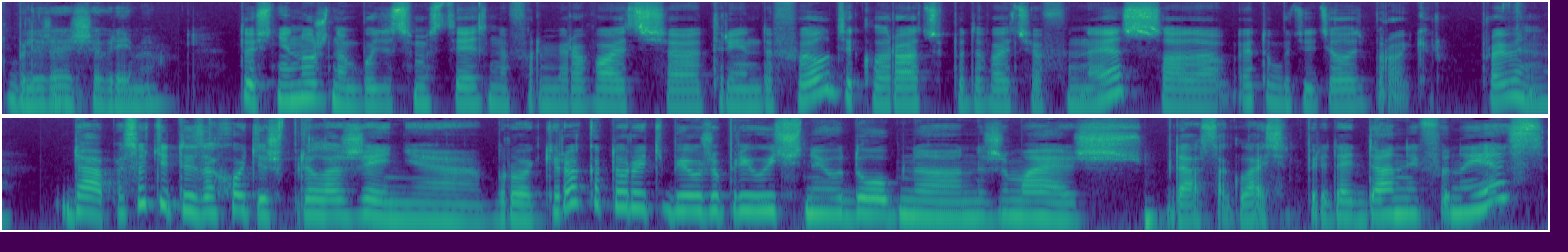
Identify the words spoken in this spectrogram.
в ближайшее время. То есть не нужно будет самостоятельно формировать 3 НДФЛ, декларацию подавать в ФНС, а это будет делать брокер, правильно? Да, по сути, ты заходишь в приложение брокера, которое тебе уже привычно и удобно, нажимаешь «Да, согласен передать данные ФНС»,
